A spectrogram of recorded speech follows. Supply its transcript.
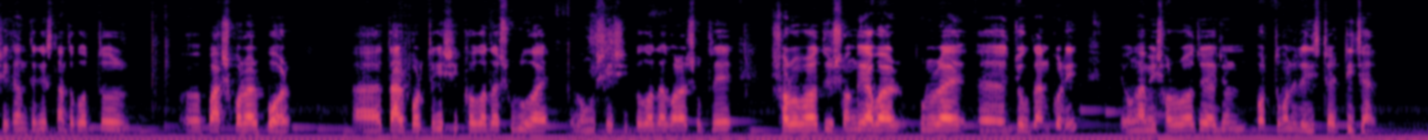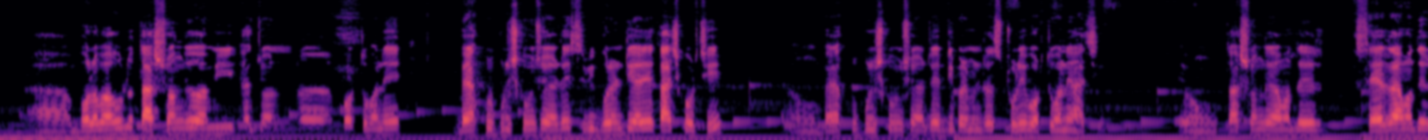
সেখান থেকে স্নাতকোত্তর পাশ করার পর তারপর থেকে শিক্ষকতা শুরু হয় এবং সেই শিক্ষকতা করার সূত্রে সর্বভারতীয় সঙ্গে আবার পুনরায় যোগদান করি এবং আমি সর্বভারতীয় একজন বর্তমানে রেজিস্টার্ড টিচার বলা বাহুল্য তার সঙ্গেও আমি একজন বর্তমানে ব্যারাকপুর পুলিশ কমিশনারেটে সিভিক ভলেন্টিয়ারে কাজ করছি। এবং ব্যারাকপুর পুলিশ কমিশনারেটের ডিপার্টমেন্টাল স্টোরে বর্তমানে আছি। এবং তার সঙ্গে আমাদের স্যাররা আমাদের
